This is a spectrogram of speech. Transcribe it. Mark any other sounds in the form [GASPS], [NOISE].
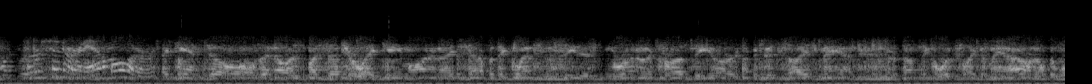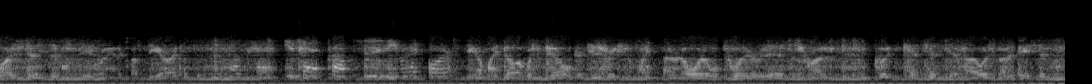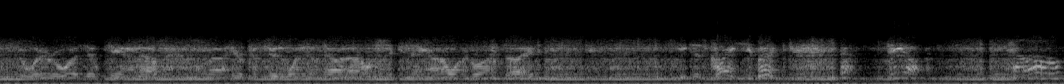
what person or an animal or? I can't tell. All I know is my central light came on and I sent up at the glimpse to see this thing running across the yard. A good sized man. Or something that looks like a man. I don't know what it was. Just that it ran across the yard. Okay. You've had problems in the neighborhood before? You know, my dog was killed just recently. I don't know what it was, whatever it is. It's running. Couldn't catch it. If I was going to chase it, or whatever it was, it was in and uh, out. Uh, I'm out here, come through the window now, and I don't see anything. I don't want to go outside. Jesus Christ, you better. Tia! Uh, Hello?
